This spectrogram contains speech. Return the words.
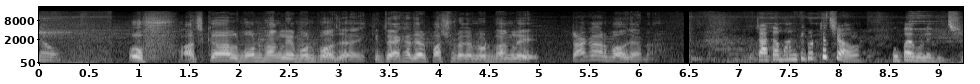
নো উফ আজকাল মন ভাঙলে মন পাওয়া যায় কিন্তু এক হাজার পাঁচশো টাকা নোট ভাঙলে টাকা আর পাওয়া যায় না। টাকা ভাঙতি করতে চাও? উপায় বলে দিচ্ছি।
